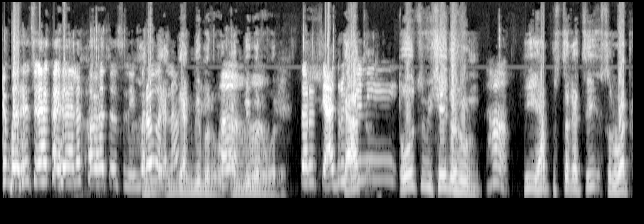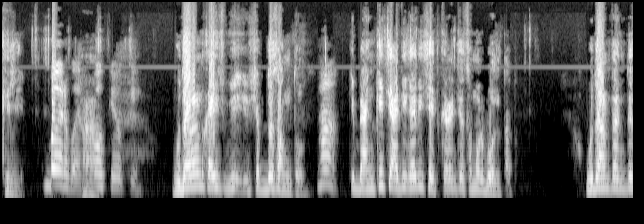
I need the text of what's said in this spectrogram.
हे बरेच वेळा काही वेळेला कळतच नाही. बरोबर अगदी ना? अगदी- बरोबर. अगदी. बरोबर तर त्या दृष्टीने तोच विषय धरून हा. ही ह्या पुस्तकाची सुरुवात केली. बर बर. हा. Okay okay. उदाहरण काही शब्द सांगतो. हा. की बँकेचे अधिकारी शेतकऱ्यांच्या समोर बोलतात. उदाहरण सांगते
